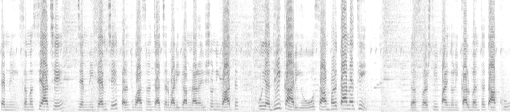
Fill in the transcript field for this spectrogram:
તેમની સમસ્યા છે, જેમની તેમ છે, પરંતુ વાસણ ચાચરવાડી ગામના રહીશોની વાત કોઈ અધિકારીઓ સાંભળતા નથી. દસ વર્ષથી પાણીનો નિકાલ બંધ થતા આખું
